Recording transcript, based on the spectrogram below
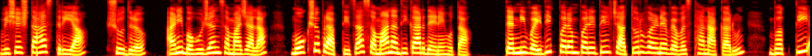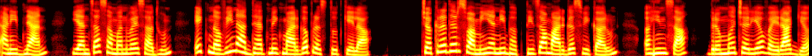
विशेषतः स्त्रिया शूद्र आणि बहुजन समाजाला मोक्षप्राप्तीचा समान अधिकार देणे होता. त्यांनी वैदिक परंपरेतील चातुर्वर्ण्य व्यवस्था नाकारून भक्ती आणि ज्ञान यांचा समन्वय साधून एक नवीन आध्यात्मिक मार्ग प्रस्तुत केला. चक्रधर स्वामी यांनी भक्तीचा मार्ग स्वीकारून अहिंसा ब्रह्मचर्य वैराग्य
